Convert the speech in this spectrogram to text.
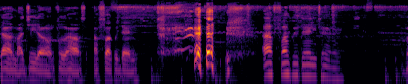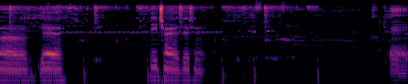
that was my G though on Full House. I fuck with Danny. I fuck with Danny Tanner. Um, yeah, he transitioned, and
